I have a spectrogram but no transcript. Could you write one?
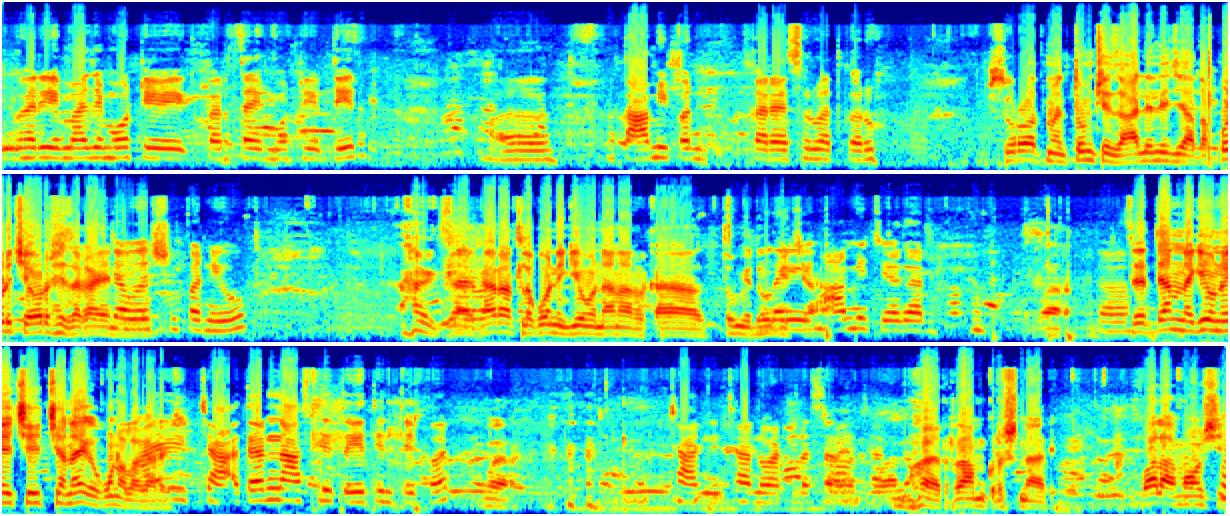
घरी माझे मोठे करताय मोठे दीर. अं, आता आम्ही पण करायला सुरुवात करू. सुरुवात म्हणजे तुमची झालेली जी आता पुढच्या वर्षीचं काय पुढच्या नाही. वर्षी पण येऊ. घ- घरातलं कोणी घेऊन येणार का? तुम्ही नाही दोघीच आम्हीच येणार. बरं. ते त्यांना घेऊन यायची इच्छा नाही का कोणाला आणि घरी चा- त्यांना असले तर येतील ते पण. बरं. छान छान वाटलं सर्व छान बर रामकृष्ण हरी. बोला मावशी.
